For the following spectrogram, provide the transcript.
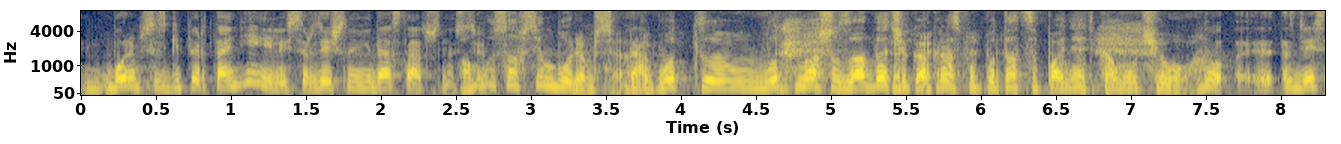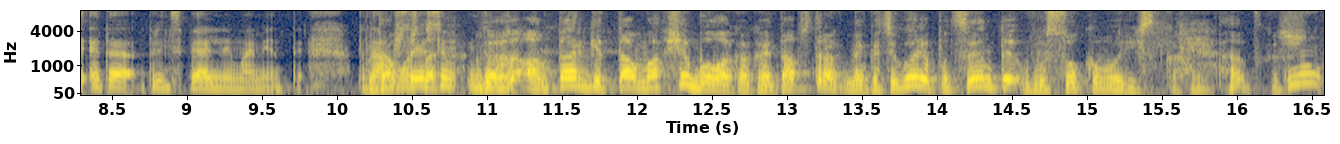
Боремся с гипертонией или сердечной недостаточностью? А мы совсем боремся. Да. Так вот, э, вот наша задача как раз попытаться понять, кому чего. Ну, э, здесь это принципиальные моменты. Потому, Потому что, что если... даже Антаргет там вообще была какая-то абстрактная категория пациенты высокого риска. Ну,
